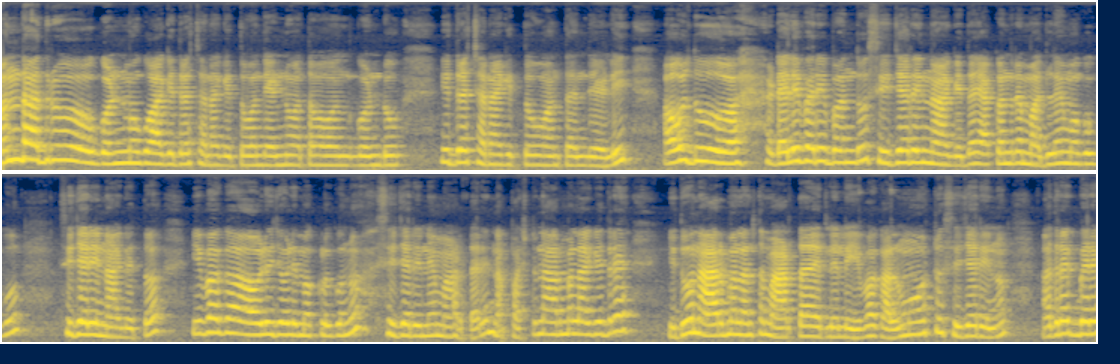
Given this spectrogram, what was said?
ಒಂದಾದರೂ ಗಂಡು ಮಗು ಆಗಿದ್ರೆ ಚೆನ್ನಾಗಿತ್ತು, ಒಂದು ಹೆಣ್ಣು ಅಥವಾ ಒಂದು ಗಂಡು ಇದ್ದರೆ ಚೆನ್ನಾಗಿತ್ತು ಅಂತಂದೇಳಿ. ಅವ್ರದ್ದು ಡೆಲಿವರಿ ಬಂದು ಸಿಜರಿನ್ ಆಗಿದೆ, ಯಾಕಂದರೆ ಮೊದಲೇ ಮಗುಗೂ ಸಿಜರಿನ್ ಆಗಿತ್ತು. ಇವಾಗ ಅವಳಿ ಜೋಳಿ ಮಕ್ಳಿಗೂ ಸಿಜರಿನೇ ಮಾಡ್ತಾರೆ. ನಾ, ಫಸ್ಟ್ ನಾರ್ಮಲ್ ಆಗಿದ್ದರೆ ಇದು ನಾರ್ಮಲ್ ಅಂತ ಮಾಡ್ತಾ ಇರಲಿಲ್ಲ. ಇವಾಗ ಆಲ್ಮೋಸ್ಟ್ ಸಿಜರಿನು ಅದ್ರಾಗ ಬೇರೆ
